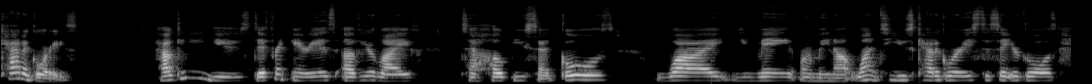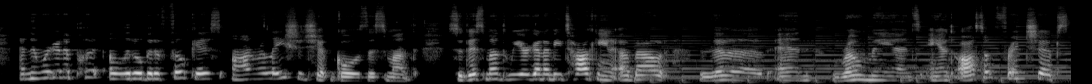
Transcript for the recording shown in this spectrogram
categories. How can you use different areas of your life to help you set goals, why you may or may not want to use categories to set your goals. And then we're going to put a little bit of focus on relationship goals this month. So, this month we are going to be talking about love and romance and also friendships.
